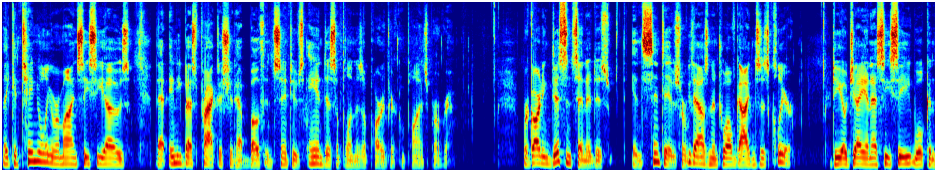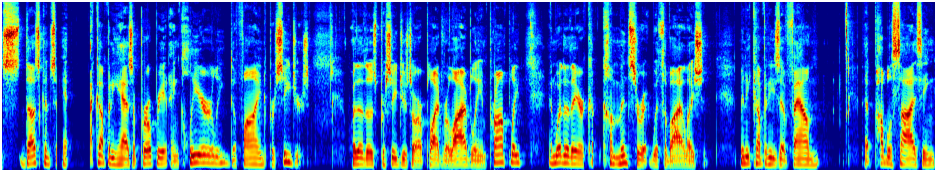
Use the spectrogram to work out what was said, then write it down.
They continually remind CCOs that any best practice should have both incentives and discipline as a part of your compliance program. Regarding disincentives, incentives for 2012 guidance is clear. DOJ and SEC will cons- thus consider a company has appropriate and clearly defined procedures, whether those procedures are applied reliably and promptly, and whether they are co- commensurate with the violation. Many companies have found that publicizing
